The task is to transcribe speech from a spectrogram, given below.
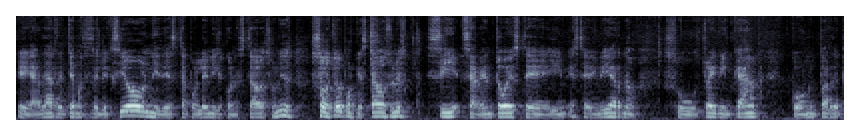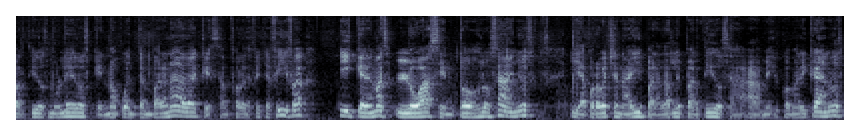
eh, hablar de temas de selección y de esta polémica con Estados Unidos, sobre todo porque Estados Unidos sí se aventó este, este invierno su trading camp con un par de partidos moleros que no cuentan para nada, que están fuera de fecha FIFA y que además lo hacen todos los años y aprovechan ahí para darle partidos a, a México-americanos.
